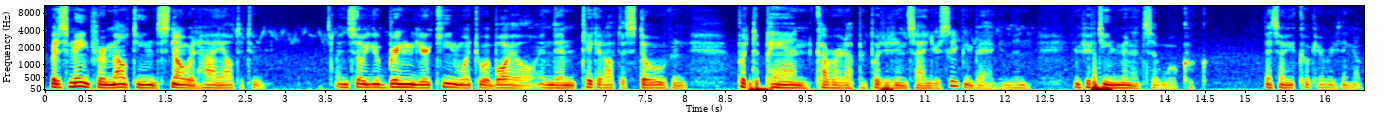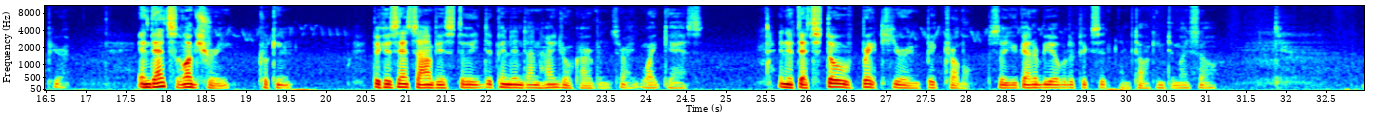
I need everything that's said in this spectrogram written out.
But it's made for melting snow at high altitude. And so you bring your quinoa to a boil and then take it off the stove and put the pan, cover it up, and put it inside your sleeping bag. And then in 15 minutes it will cook. That's how you cook everything up here. And that's luxury cooking because that's obviously dependent on hydrocarbons, right? White gas. And if that stove breaks, you're in big trouble. So you've got to be able to fix it. I'm talking to myself.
